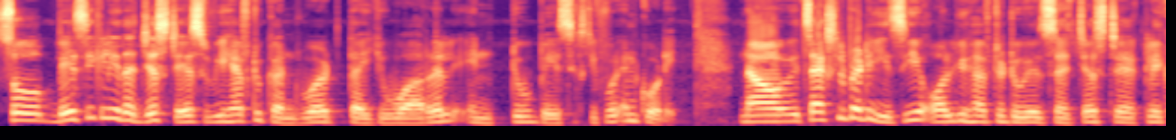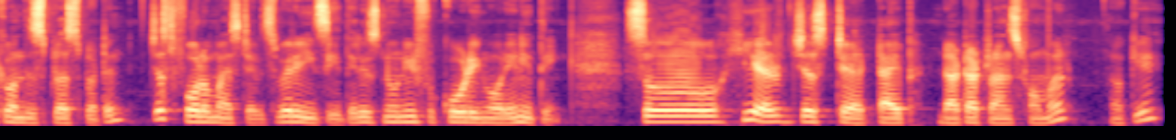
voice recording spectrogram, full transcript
So basically the gist is we have to convert the URL into base 64 encoding. Now it's actually pretty easy. All you have to do is uh, just uh, click on this plus button. Just follow my steps. Very easy. There is no need for coding or anything. So here just uh, type data transformer. Okay,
